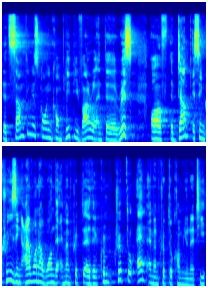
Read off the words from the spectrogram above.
that something is going completely viral and the risk of a dump is increasing, I want to warn the MM crypto, uh, the crypto and MM crypto community,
